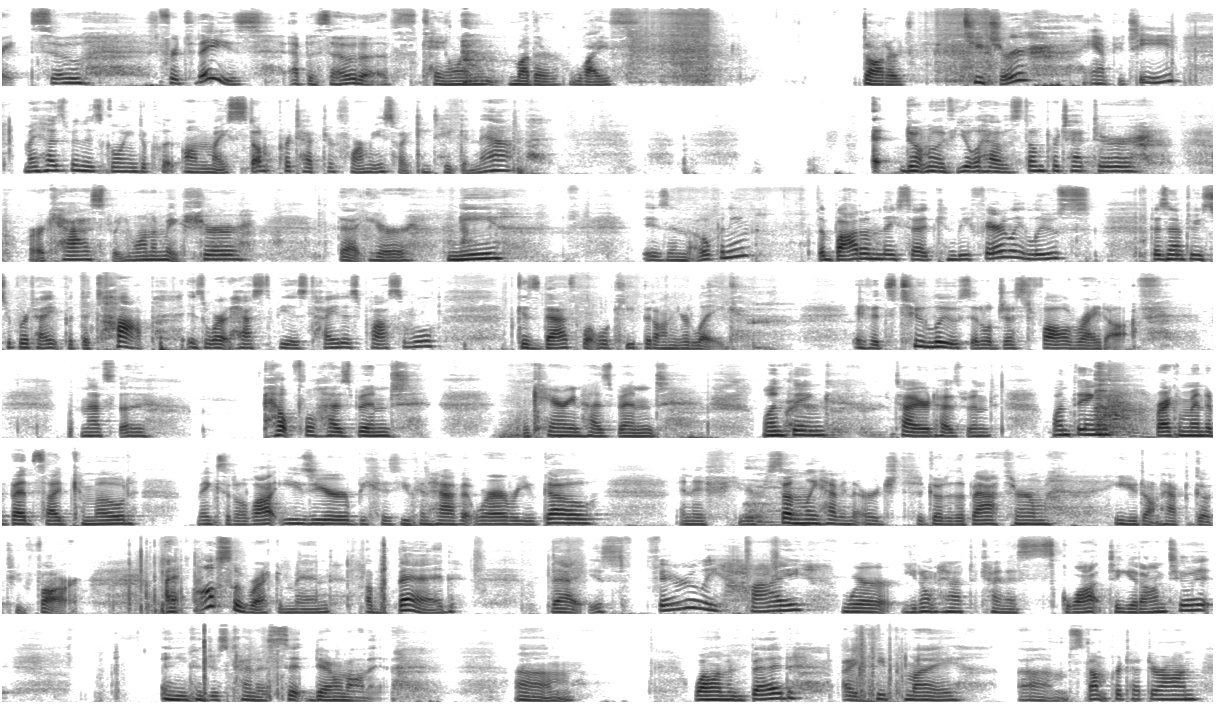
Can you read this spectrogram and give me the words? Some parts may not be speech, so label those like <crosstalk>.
All right, so for today's episode of Kaelyn, mother, wife, daughter, teacher, amputee, my husband is going to put on my stump protector for me so I can take a nap. I don't know if you'll have a stump protector or a cast, but you want to make sure that your knee is in the opening. The bottom, they said, can be fairly loose. Doesn't have to be super tight, but the top is where it has to be as tight as possible because that's what will keep it on your leg. If it's too loose, it'll just fall right off. And that's the helpful husband and caring husband. One thing, tired husband. One thing, recommend a bedside commode. Makes it a lot easier because you can have it wherever you go. And if you're suddenly having the urge to go to the bathroom, you don't have to go too far. I also recommend a bed that is fairly high where you don't have to kind of squat to get onto it and you can just kind of sit down on it. Um, while I'm in bed, I keep my um, stump protector on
